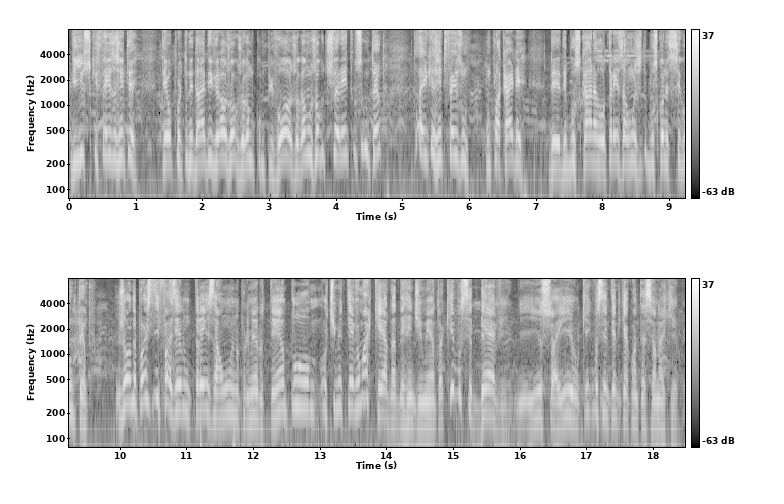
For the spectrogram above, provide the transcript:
E isso que fez a gente ter a oportunidade de virar o jogo. Jogamos com pivô, jogamos um jogo diferente no segundo tempo. Daí que a gente fez um, um placar de, de, de buscar, né, o 3 a 1 a gente buscou nesse segundo tempo. João, depois de fazer um 3 a 1 no primeiro tempo, o time teve uma queda de rendimento. A que você deve isso aí? O que você entende que aconteceu na equipe?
